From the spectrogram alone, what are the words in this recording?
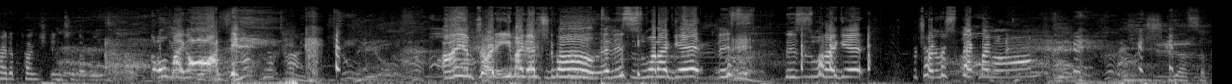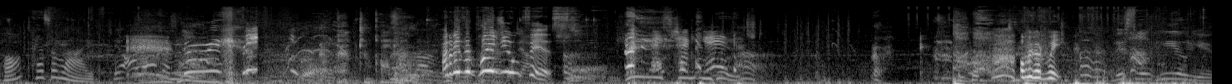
I tried to punch into the roof. Oh my god! Not your time. I am trying to eat my vegetable, and this is what I get. This, this is what I get for trying to respect my mom. Your support has arrived. I don't even play Doomfist. Healing stream engaged. Oh my god, wait! This will heal you.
